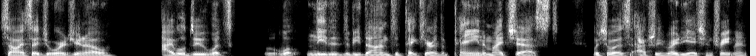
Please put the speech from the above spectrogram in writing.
So I said, George, you know, I will do what's what needed to be done to take care of the pain in my chest, which was actually radiation treatment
